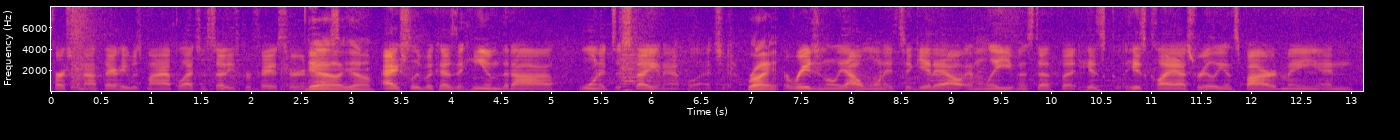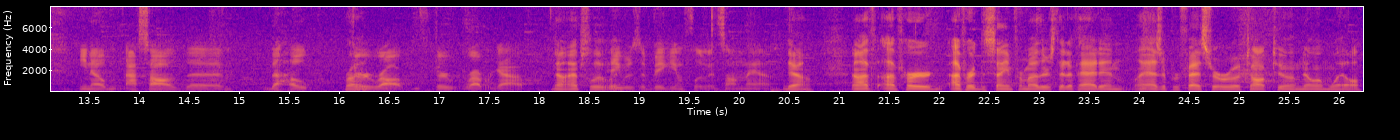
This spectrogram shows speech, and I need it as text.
first went out there. He was my Appalachian Studies professor. And Yeah, yeah. Actually, because of him, that I wanted to stay in Appalachia Right. originally I wanted to get out and leave and stuff, but his his class really inspired me, and you know I saw the the hope Right. through Rob through Robert Gipe. No, absolutely. He was a big influence on that. Yeah, no, I've, I've heard I've heard the same from others that have had him as a professor or have talked to him, know him well.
